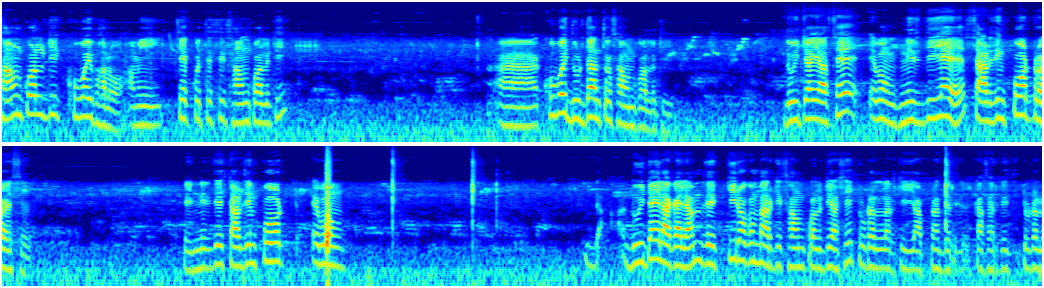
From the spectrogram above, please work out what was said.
সাউন্ড কোয়ালিটি খুবই ভালো। আমি চেক করতেছি সাউন্ড কোয়ালিটি খুবই দুর্দান্ত সাউন্ড কোয়ালিটি দুইটাই আছে এবং নিচ দিয়ে চার্জিং পোর্ট রয়েছে। এই নিচ দিয়ে চার্জিং পোর্ট এবং দুইটাই লাগাইলাম যে কী রকম আর কি সাউন্ড কোয়ালিটি আসে টোটাল আর কি আপনাদের কাছে আর কি টোটাল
